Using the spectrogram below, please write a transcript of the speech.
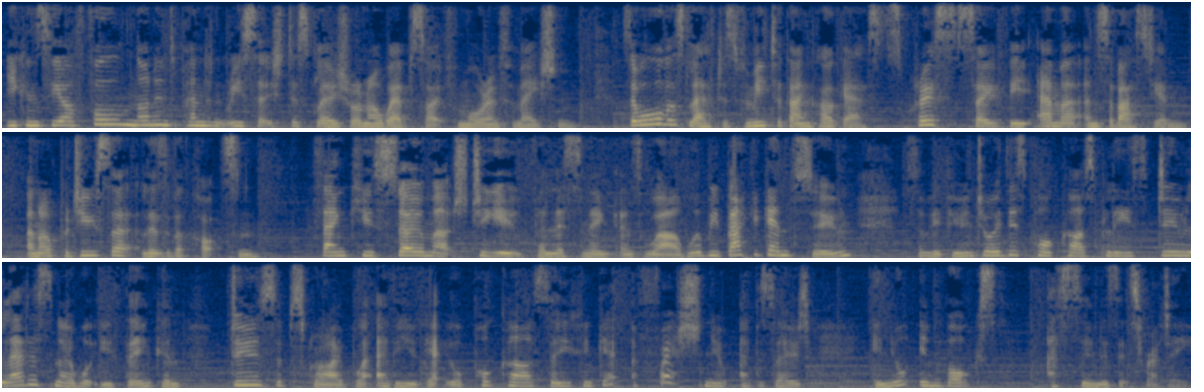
You can see our full non independent research disclosure on our website for more information. So, all that's left is for me to thank our guests Chris, Sophie, Emma, and Sebastian, and our producer, Elizabeth Hotson. Thank you so much to you for listening as well. We'll be back again soon. So, if you enjoyed this podcast, please do let us know what you think and do subscribe wherever you get your podcast so you can get a fresh new episode in your inbox as soon as it's ready.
